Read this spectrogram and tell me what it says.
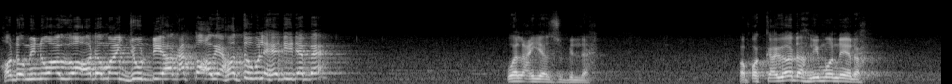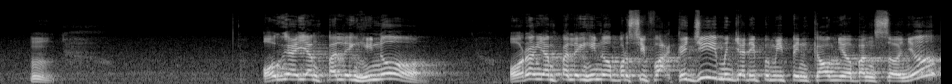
Ada minum arak, ada main judi, ada kata orang. Yang tu boleh hadir dapat. Wala iazubillah. Apa perkara dah lima ni dah. Hmm. Orang yang paling hina Orang yang paling hina bersifat keji menjadi pemimpin kaumnya bangsanya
